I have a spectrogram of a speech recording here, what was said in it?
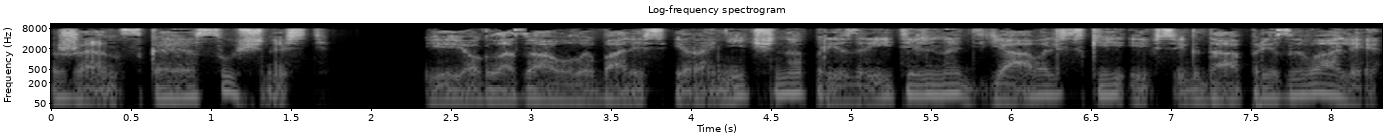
женская сущность. Ее глаза улыбались иронично, презрительно, дьявольски и всегда призывали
